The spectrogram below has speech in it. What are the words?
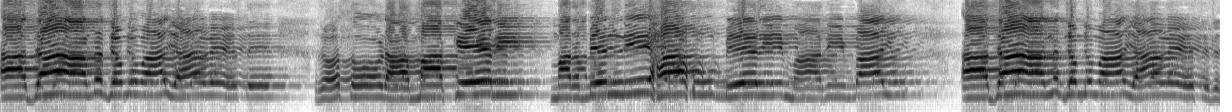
આજાન જમવા આવે છે. રસોડામાં કેરી, મારા બેનની હાહુ બેરી, મારી બાયું આજાન જમવા આવે છે.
